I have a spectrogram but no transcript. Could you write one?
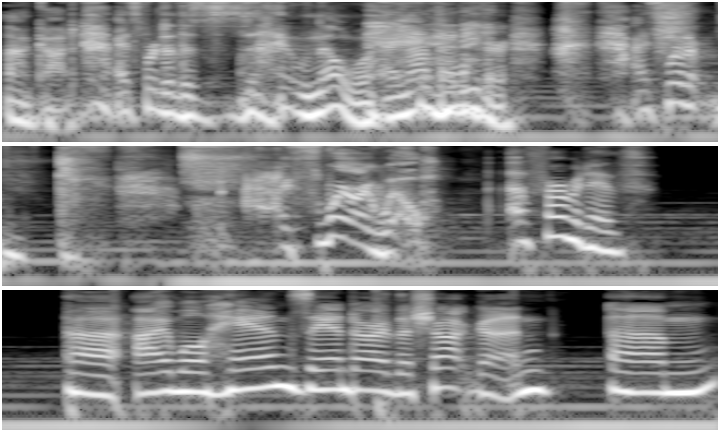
Not God. I swear to this. No, not that either. I swear to. I swear I will. Affirmative. Uh, I will hand Xandar the shotgun, um,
